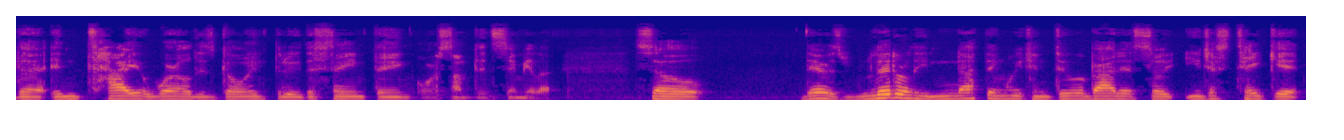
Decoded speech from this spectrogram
the entire world is going through the same thing or something similar. So there's literally nothing we can do about it. So you just take it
